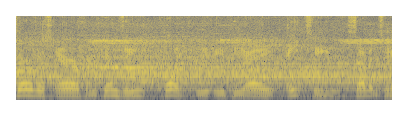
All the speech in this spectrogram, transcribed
Service error from Kenzie, point, UEPA 18, 17.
